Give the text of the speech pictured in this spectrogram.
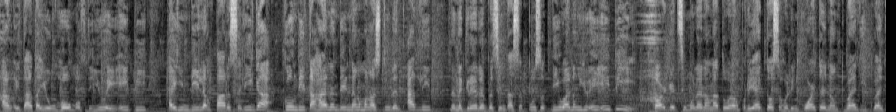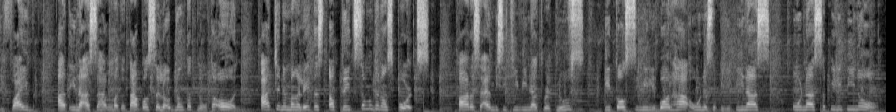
ang itatayong home of the UAAP ay hindi lang para sa liga, kundi tahanan din ng mga student-athlete na nagre-representa sa puso't diwa ng UAAP. Target simula ng naturang proyekto sa huling quarter ng 2025 at inaasahang matatapos sa loob ng tatlong taon. At yan ang mga latest updates sa mundo ng sports. Para sa MBC TV Network News, ito si Mili Borja, una sa Pilipinas, una sa Pilipino.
